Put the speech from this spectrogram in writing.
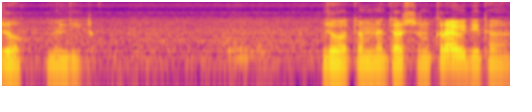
જો મંદિર. જો તમને દર્શન કરાવી દીધા.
